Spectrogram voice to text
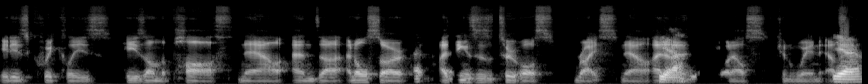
it is Quickley's. He's on the path now, and uh, and also I think this is a two horse race now. I yeah. don't think anyone else can win. Yeah,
